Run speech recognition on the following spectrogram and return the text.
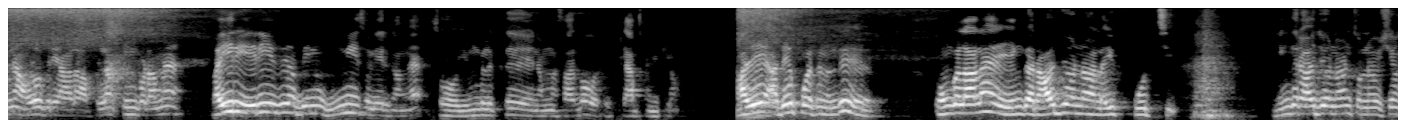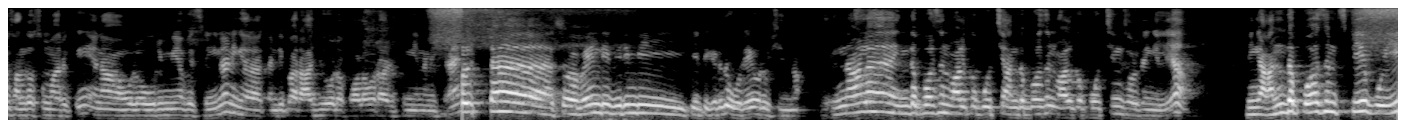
என்ன அவ்வளோ பெரிய ஆளா? அப்படிலாம் சீன் போடாமல் வயிறு எரியுது அப்படின்னு உண்மையை சொல்லியிருக்காங்க. ஸோ இவங்களுக்கு நம்ம சார்பாக ஒரு கிளாப் பண்ணிக்கலாம். அதே அதே பர்சன் வந்து உங்களால் எங்கள் ராஜு அண்ணா லைஃப் போச்சு. எங்க ராஜு அண்ணான்னு சொன்ன விஷயம் சந்தோஷமா இருக்கு. ஏன்னா அவ்வளோ உரிமையா பேசுறீங்கன்னா நீங்க கண்டிப்பா ராஜுவோட ஃபாலோவரா இருப்பீங்கன்னு நினைக்கிறேன். அவங்கள்ட்ட ஸோ வேண்டி விரும்பி கேட்டுக்கிறது ஒரே ஒரு விஷயம் தான் என்னால இந்த பர்சன் வாழ்க்கை போச்சு அந்த பர்சன் வாழ்க்கை போச்சுன்னு சொல்றீங்க இல்லையா? நீங்க அந்த பர்சன்ஸ்டே போய்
